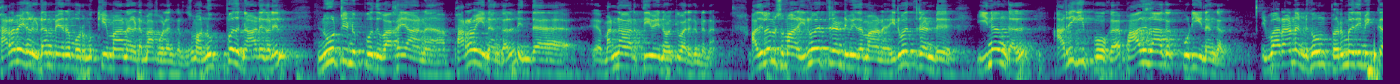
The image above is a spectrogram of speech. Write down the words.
பறவைகள் இடம்பெறும் ஒரு முக்கியமான இடமாக விளங்குகிறது. சுமார் முப்பது நாடுகளில் நூற்றி முப்பது வகையான பறவை இனங்கள் இந்த மன்னார் தீவை நோக்கி வருகின்றன. அதிலும் சுமார் இருபத்தி ரெண்டு விதமான இருபத்தி ரெண்டு இனங்கள் அருகி போக பாதுகாக்கக்கூடிய இனங்கள். இவ்வாறான மிகவும் பெருமதிமிக்க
